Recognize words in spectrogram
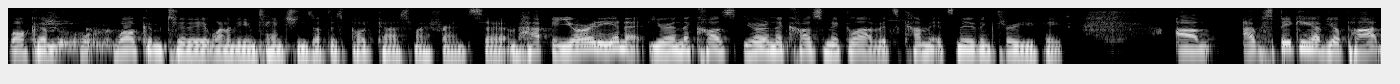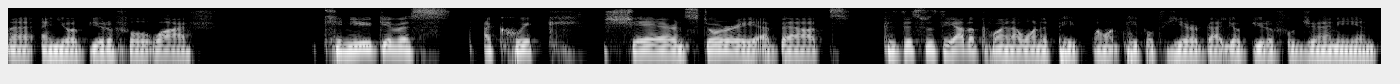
Welcome, w- welcome to the one of the intentions of this podcast, my friend. So I'm happy you're already in it. You're in the cos. You're in the cosmic love. It's coming. It's moving through you, Pete. Um, I, speaking of your partner and your beautiful wife, can you give us a quick share and story about? Because this was the other point I wanted people. I want people to hear about your beautiful journey and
